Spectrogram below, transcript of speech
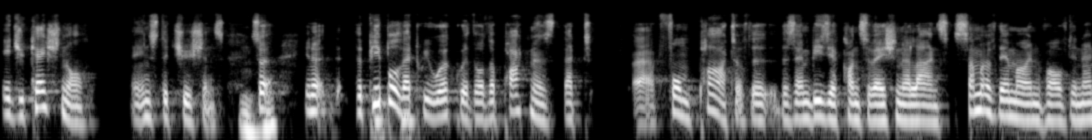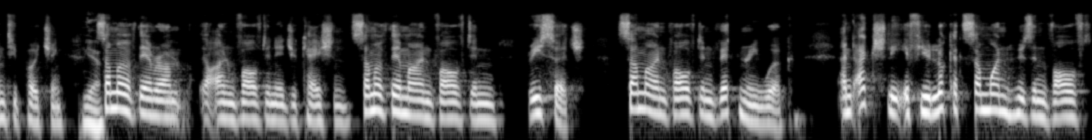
educational institutions. So, you know, th- the people that we work with or the partners that uh, form part of the, the Zambezia Conservation Alliance, some of them are involved in anti poaching. Yeah. Some of them are, are involved in education. Some of them are involved in research. Some are involved in veterinary work. And actually, if you look at someone who's involved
